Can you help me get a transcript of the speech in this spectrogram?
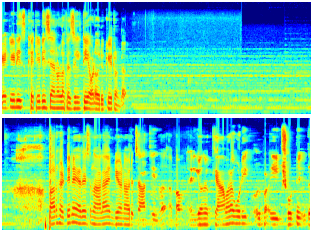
K T D K T D C അതിനുള്ള ഫെസിലിറ്റി അവിടെ ഒരുക്കിയിട്ടുണ്ട്. പെർ ഹെഡിന് ഏകദേശം നാലായിരം രൂപയാണ് അവർ ചാർജ് ചെയ്യുന്നത്. അപ്പം എനിക്ക് തോന്നുന്നു ക്യാമറ കൂടി ഈ ഷൂട്ട് ഇത്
